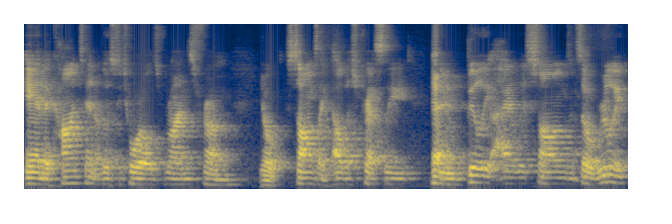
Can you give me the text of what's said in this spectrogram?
And the content of those tutorials runs from, you know, songs like Elvis Presley to Billie Eilish songs. And so really,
